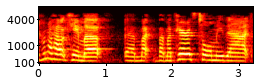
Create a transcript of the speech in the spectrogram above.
I don't know how it came up, uh, my, but my parents told me that.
